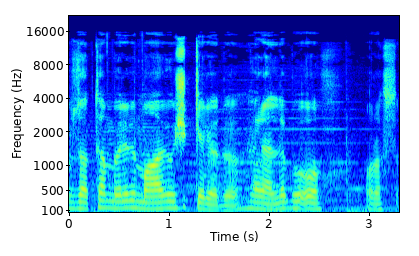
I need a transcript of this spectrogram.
Uzaktan böyle bir mavi ışık geliyordu. Herhalde bu o. Orası.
